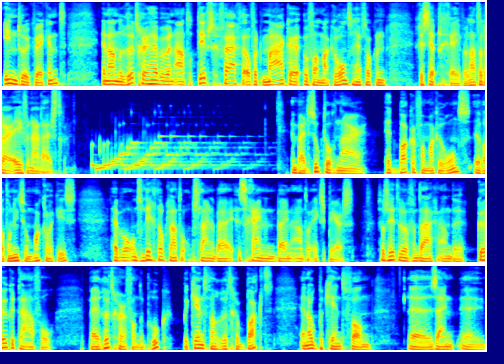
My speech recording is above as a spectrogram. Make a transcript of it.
indrukwekkend. En aan Rutger hebben we een aantal tips gevraagd over het maken van macarons. Hij heeft ook een recept gegeven. Laten we daar even naar luisteren. En bij de zoektocht naar het bakken van macarons, eh, wat nog niet zo makkelijk is, hebben we ons licht ook laten opschijnen bij, schijnen bij een aantal experts. Zo zitten we vandaag aan de keukentafel bij Rutger van den Broek, bekend van Rutger Bakt en ook bekend van uh, zijn uh,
